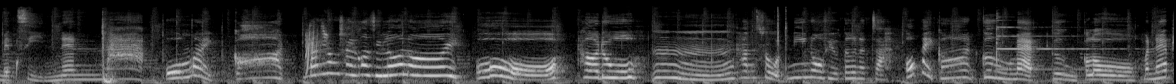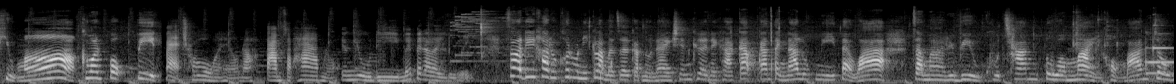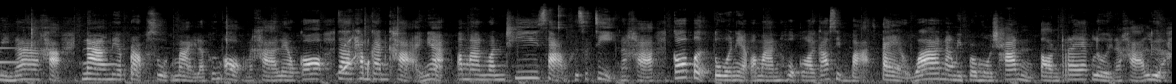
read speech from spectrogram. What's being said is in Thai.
เม็ดสีแน่นมาก โอ้ my god ไม่ต้องใช้คอนซีลเลอร์เลย โอ้โห เธอดู อืมทันสุด นี่ no filter นะจ๊ะ โอ้ my god กึ่งแมตต์กึ่งโกล มันแนบผิวมาก คือมันปกปิด 8 ชั่วโมงแล้วนะ ตามสภาพเนาะ ยังอยู่ดีไม่เป็นอะไรเลย สวัสดีค่ะทุกคน วันนี้กลับมาเจอกับหนูนายเช่นเคยนะคะ กับการแต่งหน้าลุคนี้แต่ว่าจะมารีวิวคุชชั่นตัวใหม่ของบ้านโจวีน่าค่ะ นางเนี่ยปรับสูตรใหม่แล้วเพิ่งออกนะคะ แล้วก็จะทำการขายเนี่ยประมาณวันที่ 3 พฤศจิกนะคะ ก็เปิดตัวเนี่ยประมาณ 690 บาท แต่ว่านางมีโปรโมชั่นตอนแรกเลยนะคะ เหลือ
